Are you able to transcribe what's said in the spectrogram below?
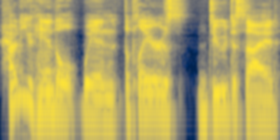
How do you handle when the players do decide,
